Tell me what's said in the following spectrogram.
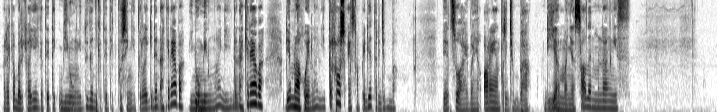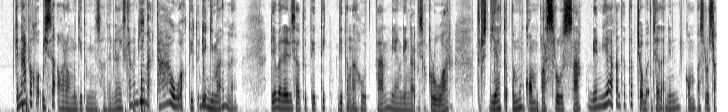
Mereka balik lagi ke titik bingung itu dan ke titik pusing itu lagi. Dan akhirnya apa? Bingung-bingung lagi. Dan akhirnya apa? Dia melakukan lagi. Terus eh sampai dia terjebak. That's why banyak orang yang terjebak. Dia menyesal dan menangis Kenapa kok bisa orang begitu menyesal dan menangis? Karena dia nggak tahu waktu itu dia gimana. Dia berada di satu titik di tengah hutan yang dia nggak bisa keluar. Terus dia ketemu kompas rusak dan dia akan tetap coba jalanin kompas rusak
